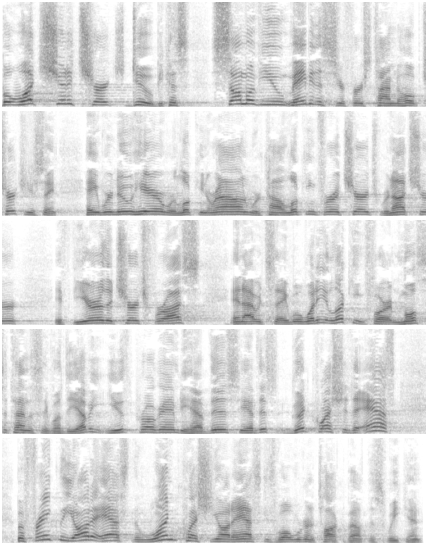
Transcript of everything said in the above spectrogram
But what should a church do? Because some of you, maybe this is your first time to Hope Church, you're saying, hey, we're new here, we're looking around, we're kind of looking for a church, we're not sure if you're the church for us. And I would say, well, what are you looking for? And most of the time they say, well, do you have a youth program? Do you have this? Do you have this? Good question to ask. But frankly, you ought to ask, the one question you ought to ask is what we're going to talk about this weekend.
